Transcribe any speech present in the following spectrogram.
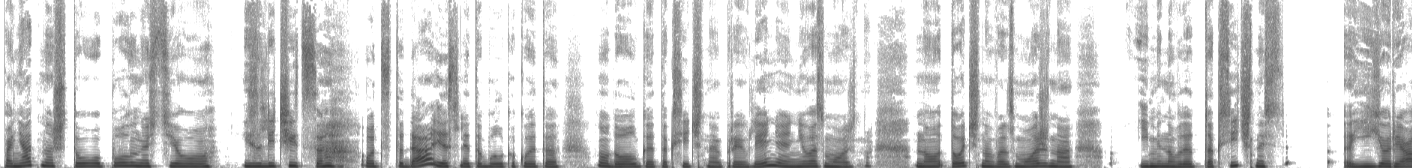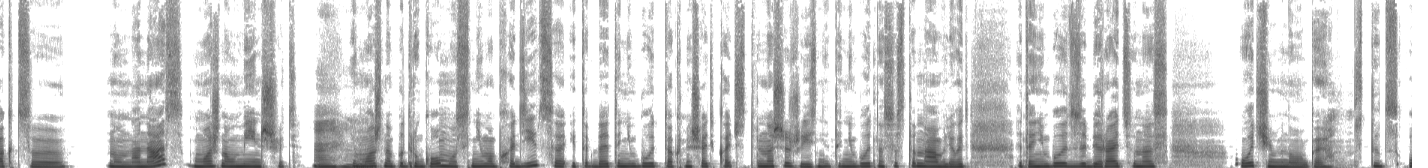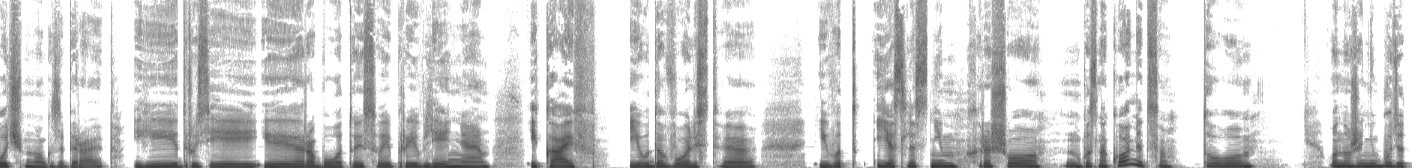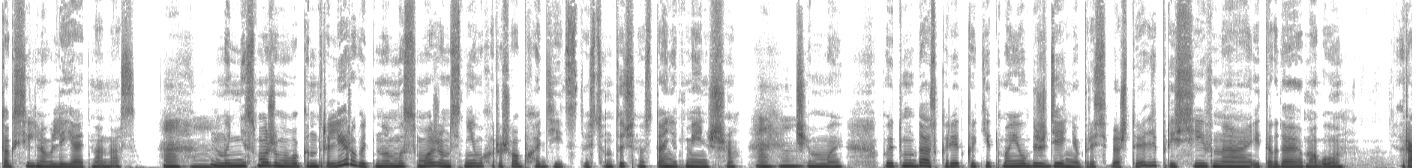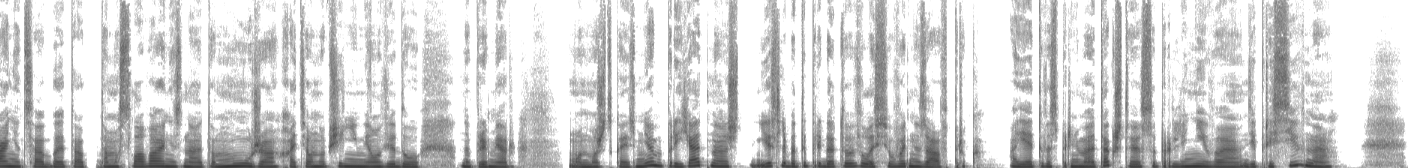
понятно, что полностью излечиться от стыда, если это было какое-то ну, долгое токсичное проявление, невозможно. Но точно возможно именно вот эту токсичность, ее реакцию ну, на нас можно уменьшить. Угу. И можно по-другому с ним обходиться, и тогда это не будет так мешать качеству нашей жизни, это не будет нас останавливать, это не будет забирать у нас очень многое. Стыд очень много забирает. И друзей, и работу, и свои проявления, и кайф, и удовольствие. И вот если с ним хорошо познакомиться, то он уже не будет так сильно влиять на нас. Угу. Мы не сможем его контролировать, но мы сможем с ним хорошо обходиться. То есть он точно станет меньше, угу. чем мы. Поэтому да, скорее это какие-то мои убеждения про себя, что я депрессивна, и тогда я могу раниться об этом, там, слова, не знаю, там, мужа, хотя он вообще не имел в виду, например, Он может сказать, мне приятно, если бы ты приготовила сегодня завтрак. А я это воспринимаю так, что я супер ленивая, депрессивная,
